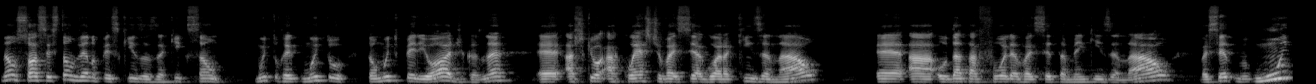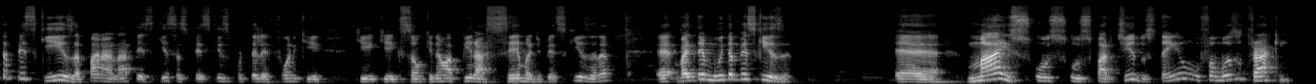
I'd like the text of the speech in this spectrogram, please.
Não só, vocês estão vendo pesquisas aqui que são muito, muito, estão muito periódicas, né? É, acho que a Quest vai ser agora quinzenal, é, a, o Datafolha vai ser também quinzenal, vai ser muita pesquisa, Paraná pesquisa, as pesquisas por telefone que, que, que são que nem uma piracema de pesquisa, né? É, vai ter muita pesquisa. É, mas os, os partidos têm o famoso tracking,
